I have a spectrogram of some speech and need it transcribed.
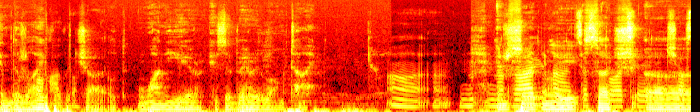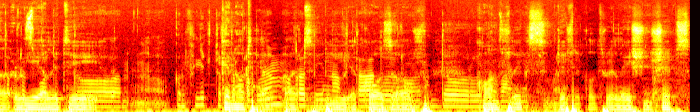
in the life of a child. One year is a very long time. А, н- На And жаль, certainly а, ця such, ситуація uh, часто призводить reality до м, конфліктів та cannot проблем help в but родинах be a та cause до, of до руйнування Conflicts, сімей. difficult relationships,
